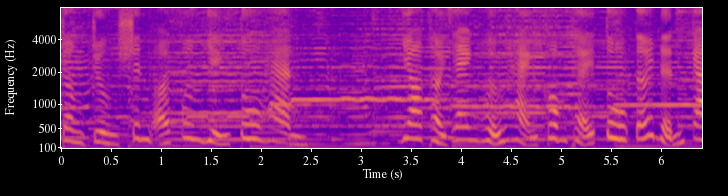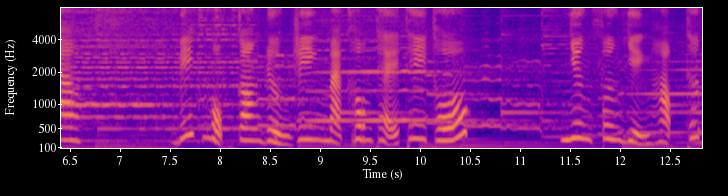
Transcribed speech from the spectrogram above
Trần Trường Sinh ở phương diện tu hành. Do thời gian hữu hạn không thể tu tới đỉnh cao. Biết một con đường riêng mà không thể thi thố. Nhưng phương diện học thức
